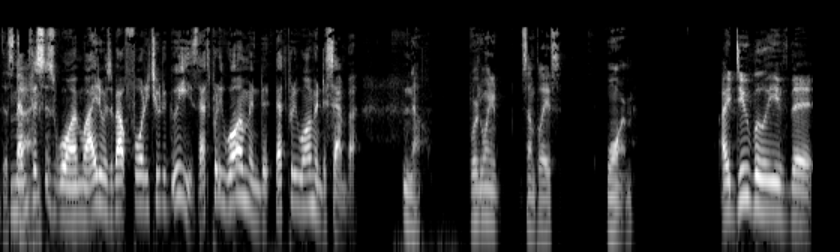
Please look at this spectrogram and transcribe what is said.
this Memphis time. is warm, right? It was about 42 degrees. That's pretty warm in de- that's pretty warm in December. No, we're going someplace warm. I do believe that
